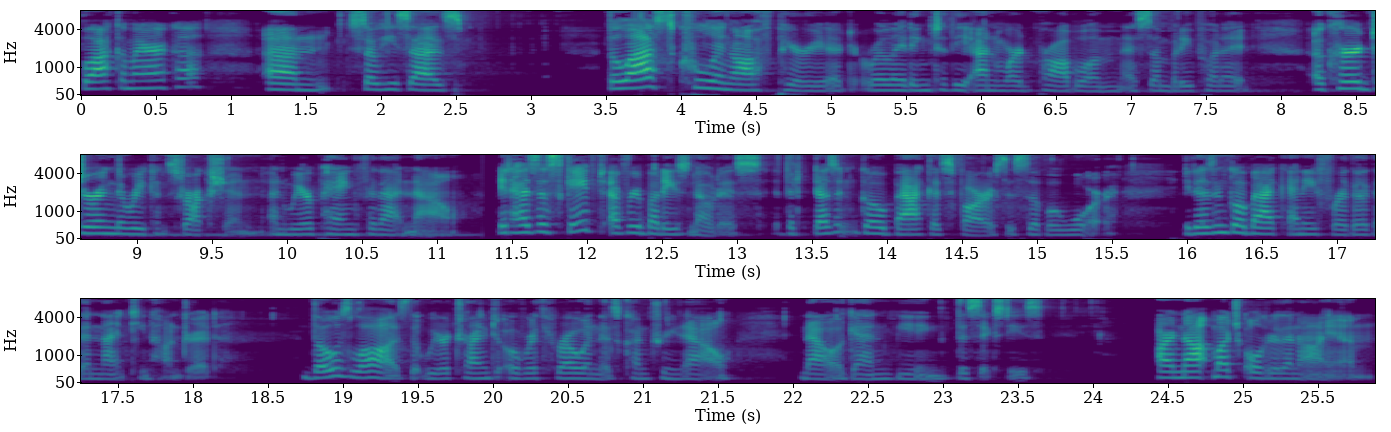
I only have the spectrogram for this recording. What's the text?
Black America. Um, so he says, the last cooling off period relating to the N word problem, as somebody put it, occurred during the Reconstruction, and we are paying for that now. It has escaped everybody's notice that it doesn't go back as far as the Civil War. It doesn't go back any further than 1900. Those laws that we are trying to overthrow in this country now, now again being the 60s, are not much older than I am.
